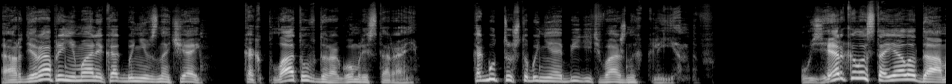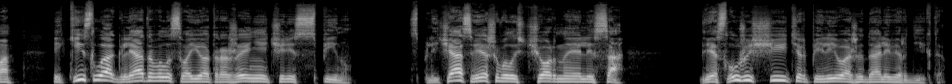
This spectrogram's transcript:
а ордера принимали как бы невзначай, как плату в дорогом ресторане. как будто чтобы не обидеть важных клиентов. У зеркала стояла дама и кисло оглядывала свое отражение через спину. С плеча свешивалась черная лиса. Две служащие терпеливо ожидали вердикта.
